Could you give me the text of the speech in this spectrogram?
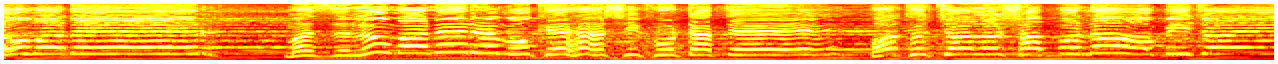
তোমাদের। মজলুমানের মুখে হাসি ফোটাতে পথ চলো স্বপ্ন বিজয়ে।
